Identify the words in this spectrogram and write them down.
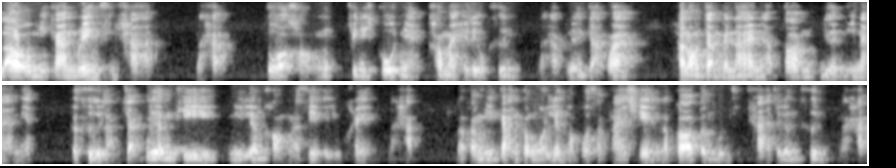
เรามีการเร่งสินค้านะครับตัวของ finish good เนี่ยเข้ามาให้เร็วขึ้นนะครับเนื่องจากว่าถ้าลองจำกันได้นะครับตอนเดือนมีนาเนี่ยก็คือหลังจากเรื่องที่มีเรื่องของรัสเซียกับยูเครนนะครับ แล้วก็มีการกังวลเรื่องของพวก supply chain แล้วก็ต้นทุนสินค้าจะเริ่มขึ้นนะครับ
